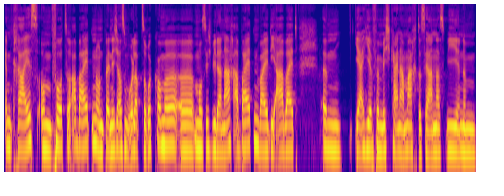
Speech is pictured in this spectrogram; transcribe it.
im Kreis, um vorzuarbeiten. Und wenn ich aus dem Urlaub zurückkomme, äh, muss ich wieder nacharbeiten, weil die Arbeit ähm, ja hier für mich keiner macht. Das ist ja anders wie in einem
